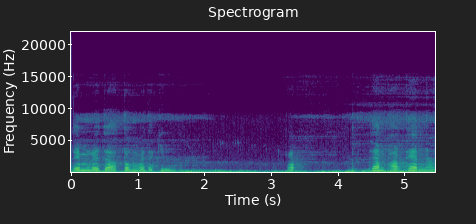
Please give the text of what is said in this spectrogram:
เต็มเลยจ้ะต้มไว้จะกินครับ แท่นพักแท่นยัง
